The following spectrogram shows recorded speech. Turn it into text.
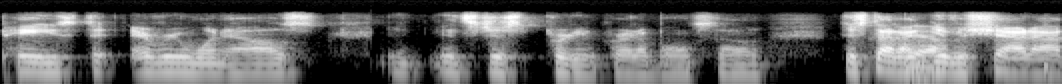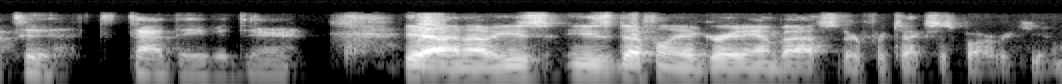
pays to everyone else. It's just pretty incredible. So just thought I'd yeah. give a shout out to, to Todd David there. Yeah, no, he's he's definitely a great ambassador for Texas barbecue.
